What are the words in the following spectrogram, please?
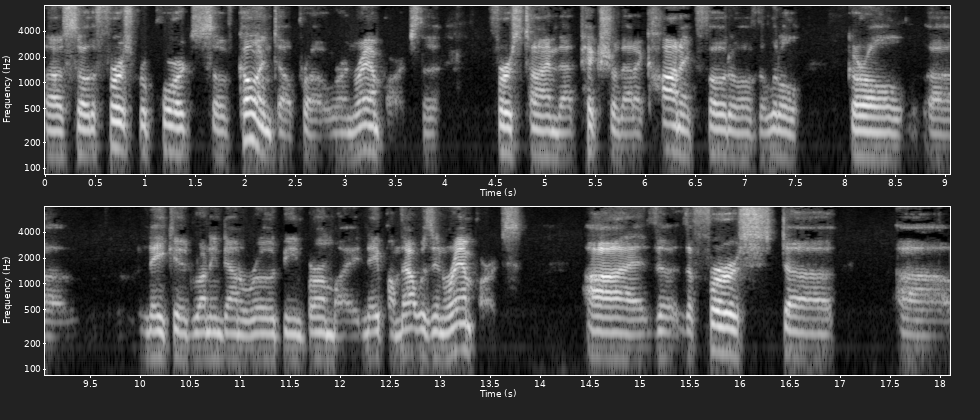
Uh, so the first reports of COINTELPRO were in Ramparts. The first time that picture, that iconic photo of the little girl uh, naked running down a road being burned by napalm, that was in Ramparts. Uh, the the first uh, uh,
